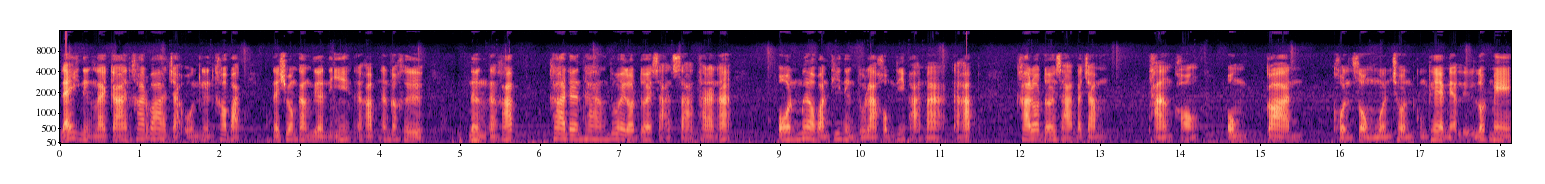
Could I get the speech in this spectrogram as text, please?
และอีกหนึ่งรายการคาดว่าจะโอนเงินเข้าบัตรในช่วงกลางเดือนนี้นะครับ นั่นก็คือ 1 นะครับ ค่าเดินทางด้วยรถโดยสารสาธารณะ โอนเมื่อวันที่ 1 ตุลาคมที่ผ่านมานะครับ ค่ารถโดยสารประจำทางขององค์การขนส่งมวลชนกรุงเทพเนี่ยหรือรถเมย์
